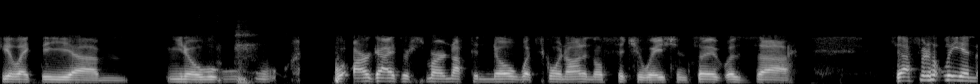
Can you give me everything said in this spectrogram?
feel like the um, you know w- w- w- our guys are smart enough to know what's going on in those situations. So it was uh, definitely an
